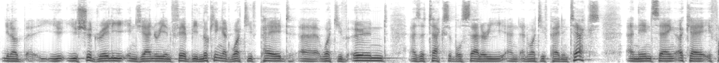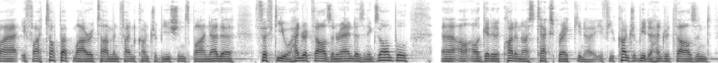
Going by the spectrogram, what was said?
you know, you you should really in January and Feb be looking at what you've paid, uh, what you've earned as a taxable salary and, and what you've paid in tax. And then saying, okay, if I, if I top up my retirement fund contributions by another 50 or 100,000 Rand as an example, uh, I'll, I'll, get a, quite a nice tax break. You know, if you contribute 100,000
